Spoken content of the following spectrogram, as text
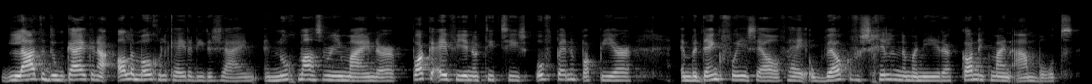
laten doen kijken naar alle mogelijkheden die er zijn. En nogmaals een reminder, pak even je notities of pen en papier en bedenk voor jezelf, hey, op welke verschillende manieren kan ik mijn aanbod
